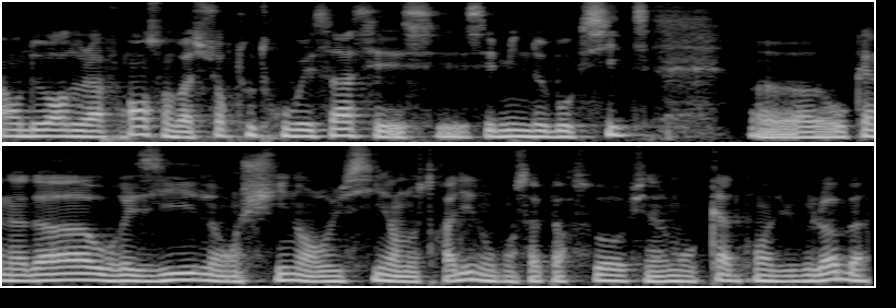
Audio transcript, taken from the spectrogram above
en dehors de la France, on va surtout trouver ça, ces, ces, ces mines de bauxite, euh, au Canada, au Brésil, en Chine, en Russie, en Australie. Donc on s'aperçoit finalement quatre coins du globe.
